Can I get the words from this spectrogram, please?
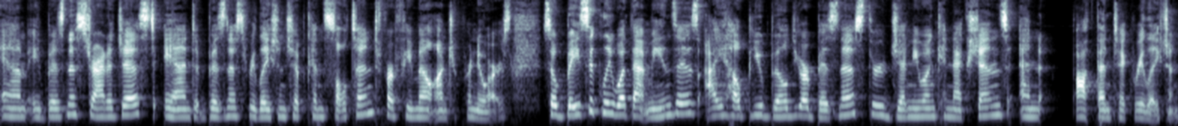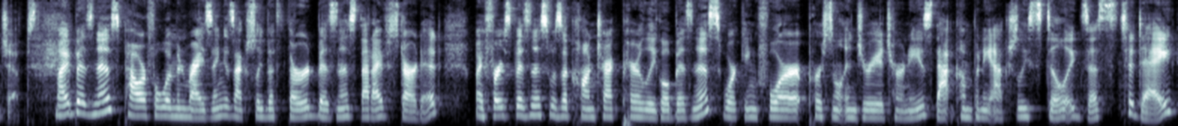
am a business strategist and business relationship consultant for female entrepreneurs. So basically what that means is I help you build your business through genuine connections and authentic relationships. My business, Powerful Women Rising, is actually the third business that I've started. My first business was a contract paralegal business working for personal injury attorneys. That company actually still exists today.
